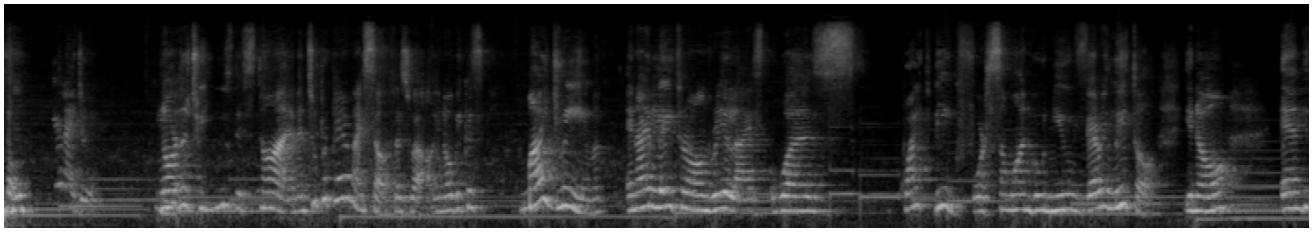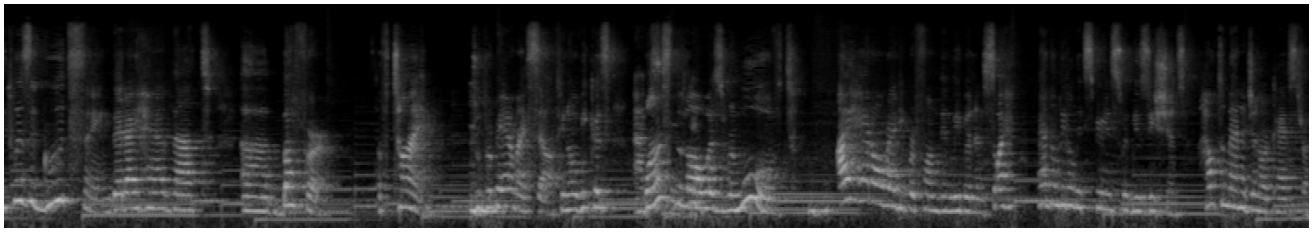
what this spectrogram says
So, what can I do in order to use this time and to prepare myself as well? You know, because my dream, and I later on realized, was quite big for someone who knew very little, you know, and it was a good thing that I had that uh, buffer of time to prepare myself, you know, because once the law was removed, I had already performed in Lebanon, so I had a little experience with musicians, how to manage an orchestra,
